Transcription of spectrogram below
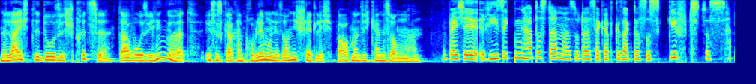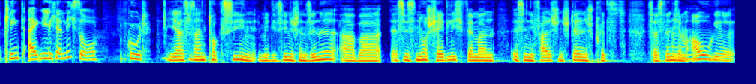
eine leichte Dosis spritze, da wo sie hingehört, ist es gar kein Problem und ist auch nicht schädlich. Braucht man sich keine Sorgen machen. Welche Risiken hat es dann? Also, da ist ja gerade gesagt, das ist Gift. Das klingt eigentlich ja nicht so gut. Ja, es ist ein Toxin im medizinischen Sinne, aber es ist nur schädlich, wenn man es in die falschen Stellen spritzt. Das heißt, wenn ich ah. am Auge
